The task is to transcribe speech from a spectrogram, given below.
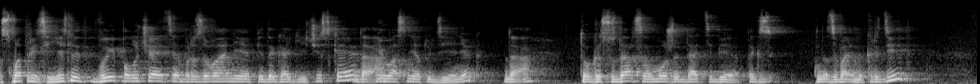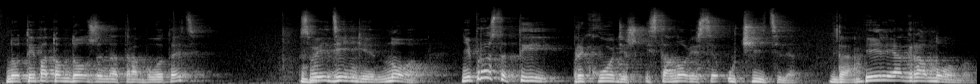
смотрите, если вы получаете образование педагогическое, Да. и у вас нет денег, Да. то государство может дать тебе так называемый кредит, но ты потом должен отработать свои деньги. Но не просто ты приходишь и становишься учителем, Да. или агрономом,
